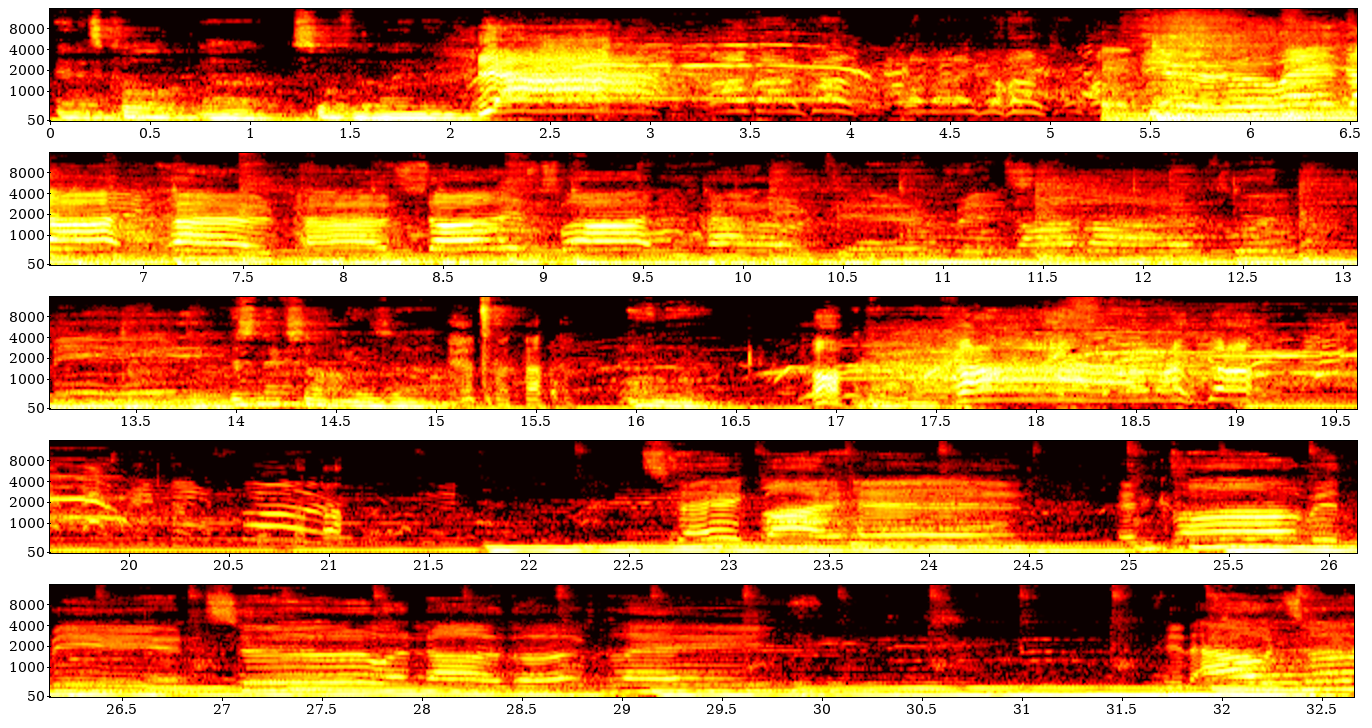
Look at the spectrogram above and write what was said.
and it's called uh, Silver Lining. Yeah! Oh my god! Oh my god! You and I had passed all this by how different our lives would be. This next song is uh, Only. Oh, oh my god! Take my hand and come with me into another place. In outer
